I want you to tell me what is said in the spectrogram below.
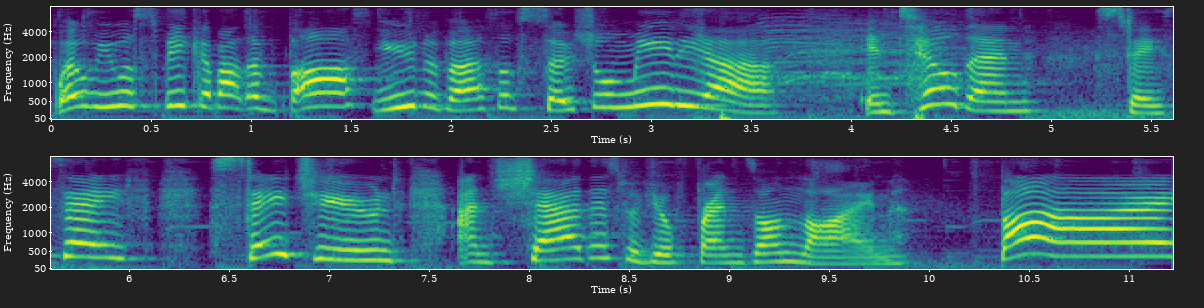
where we will speak about the vast universe of social media. Until then, stay safe, stay tuned, and share this with your friends online. Bye!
